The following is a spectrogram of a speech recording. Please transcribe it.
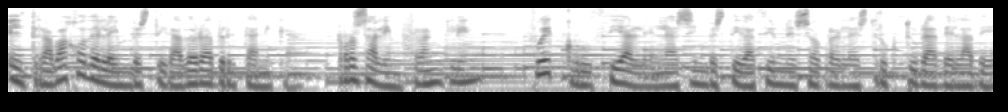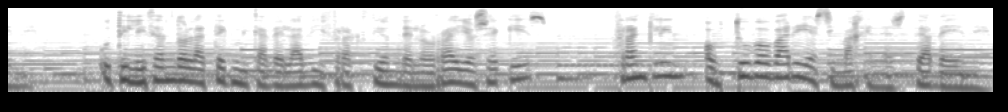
El trabajo de la investigadora británica Rosalind Franklin fue crucial en las investigaciones sobre la estructura del ADN. Utilizando la técnica de la difracción de los rayos X, Franklin obtuvo varias imágenes de ADN.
